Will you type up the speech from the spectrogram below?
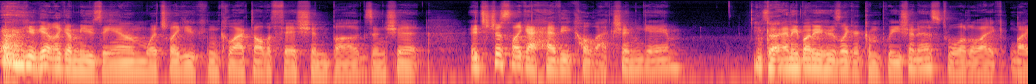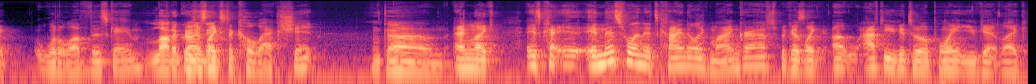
you get like a museum which like you can collect all the fish and bugs and shit it's just like a heavy collection game so anybody who's like a completionist will like like would love this game. A lot of Who just grinding. likes to collect shit. Okay. Um, and like it's in this one, it's kind of like Minecraft because like uh, after you get to a point, you get like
